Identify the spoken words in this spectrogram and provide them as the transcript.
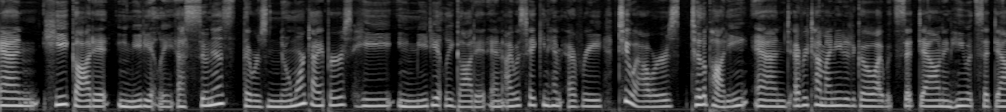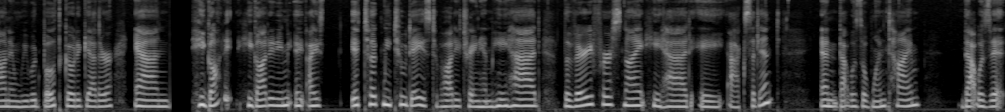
And he got it immediately. As soon as there was no more diapers, he immediately got it. And I was taking him every two hours to the potty. And every time I needed to go, I would sit down and he would sit down and we would both go together. And he got it. He got it. I, it took me two days to potty train him. He had the very first night, he had a accident. And that was the one time. That was it.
